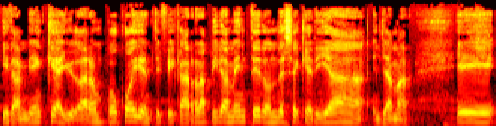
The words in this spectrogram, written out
y también que ayudara un poco a identificar rápidamente dónde se quería llamar. Eh,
